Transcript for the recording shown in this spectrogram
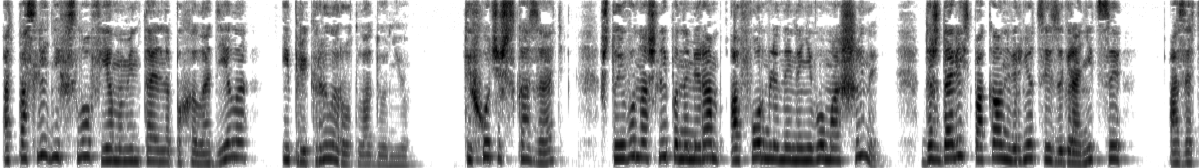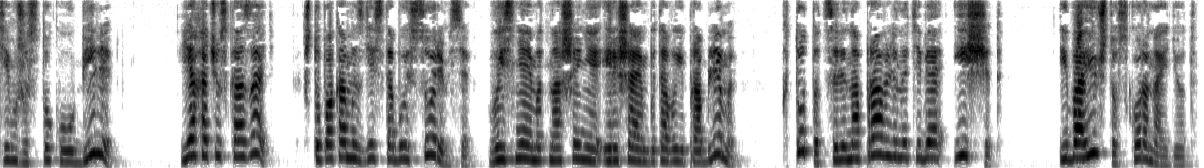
От последних слов я моментально похолодела и прикрыла рот ладонью. «Ты хочешь сказать, что его нашли по номерам оформленной на него машины, дождались, пока он вернется из-за границы, а затем жестоко убили? Я хочу сказать, что пока мы здесь с тобой ссоримся, выясняем отношения и решаем бытовые проблемы, кто-то целенаправленно тебя ищет, и боюсь, что скоро найдет».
